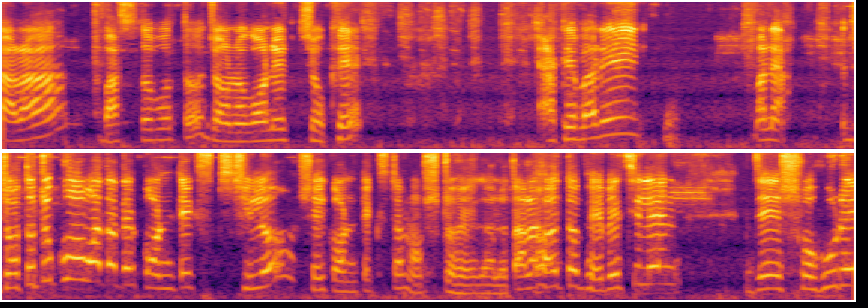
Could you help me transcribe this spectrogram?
তারা বাস্তবত জনগণের চোখে একেবারেই মানে যতটুকু বা তাদের কনটেক্সট ছিল, সেই কনটেক্সটটা নষ্ট হয়ে গেল। তারা হয়তো ভেবেছিলেন যে শহুরে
